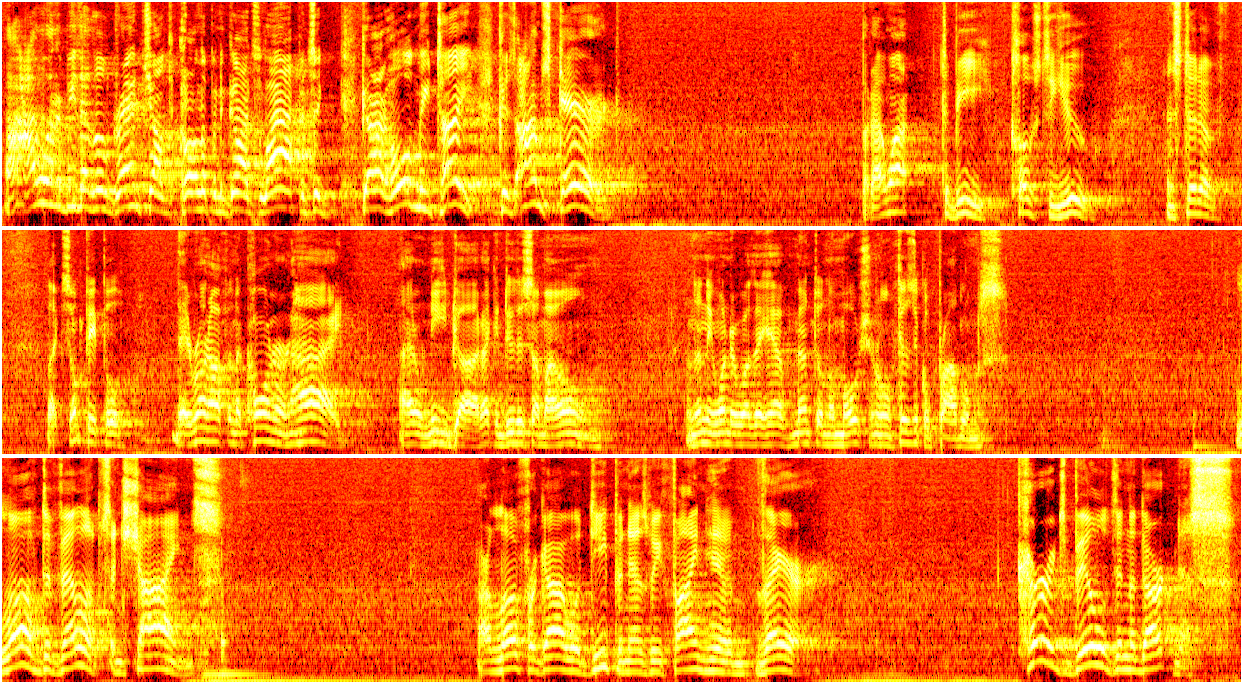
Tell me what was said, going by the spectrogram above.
I, I want to be that little grandchild crawling up into God's lap and say, God, hold me tight because I'm scared. But I want to be close to you instead of like some people, they run off in the corner and hide. I don't need God. I can do this on my own. And then they wonder why they have mental, emotional, and physical problems. Love develops and shines. Our love for God will deepen as we find Him there. Courage builds in the darkness.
